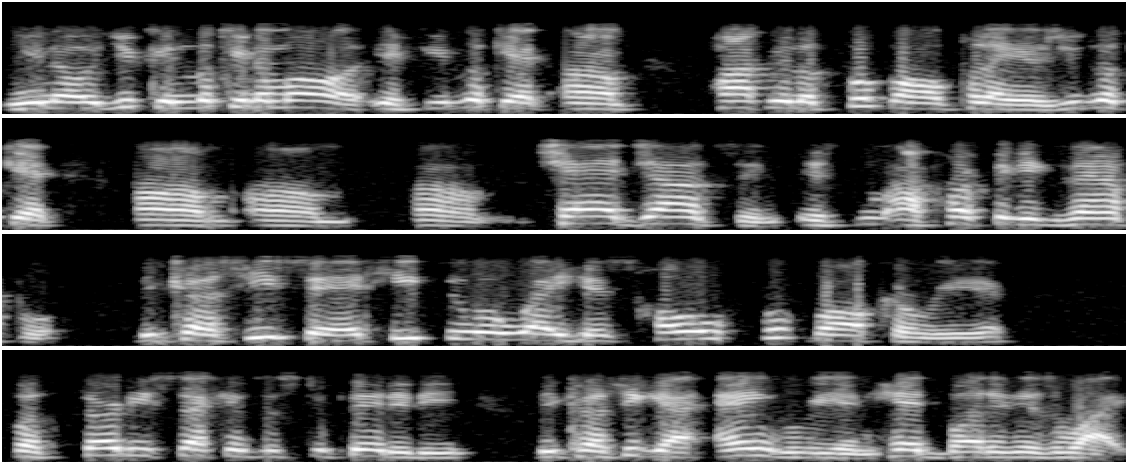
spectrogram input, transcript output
You know, you can look at them all. If you look at um, popular football players, you look at um, um, um, Chad Johnson is a perfect example because he said he threw away his whole football career for 30 seconds of stupidity because he got angry and headbutted his wife.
